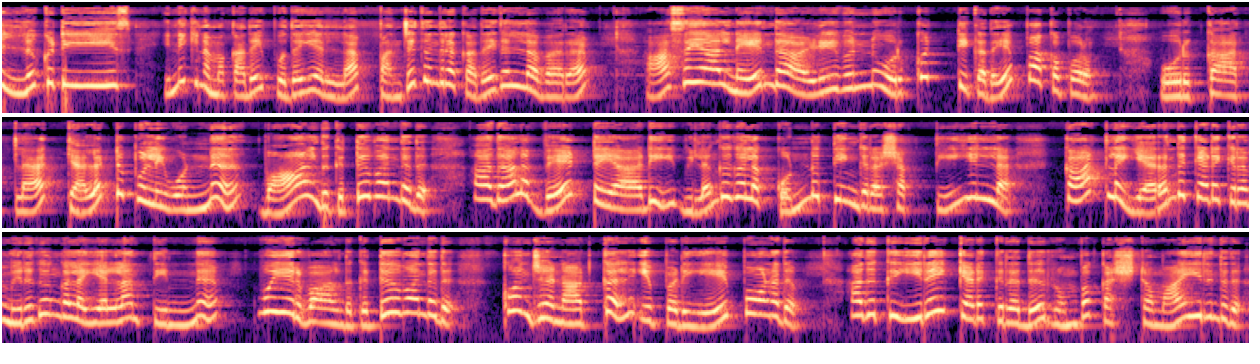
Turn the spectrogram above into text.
ஹலோ குட்டீஸ் இன்னைக்கு நம்ம கதை புதையல்ல பஞ்சதந்திர கதைகள்ல வர ஆசையால் நேர்ந்த அழிவுன்னு ஒரு குட்டி கதையை பார்க்க போறோம். ஒரு காட்டில் கிழட்டு புள்ளி ஒன்று வாழ்ந்துக்கிட்டு வந்தது. அதால வேட்டையாடி விலங்குகளை கொண்டு திங்கிற சக்தி இல்லை. காட்டில் இறந்து கிடைக்கிற மிருகங்களை எல்லாம் தின்னு உயிர் வாழ்ந்துக்கிட்டு வந்தது. கொஞ்ச நாட்கள் இப்படியே போனது. அதுக்கு இறை கிடைக்கிறது ரொம்ப கஷ்டமா இருந்தது.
